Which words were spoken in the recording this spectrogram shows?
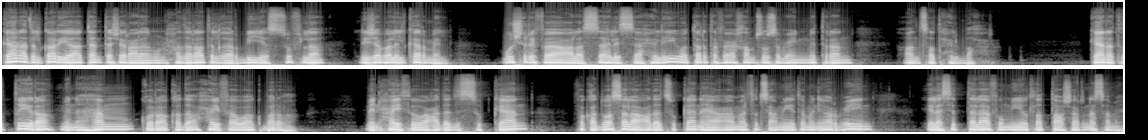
كانت القرية تنتشر على المنحدرات الغربية السفلى لجبل الكرمل مشرفة على السهل الساحلي وترتفع 75 مترا عن سطح البحر. كانت الطيرة من أهم قرى قضاء حيفا وأكبرها من حيث عدد السكان فقد وصل عدد سكانها عام 1948 إلى 6113 نسمة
